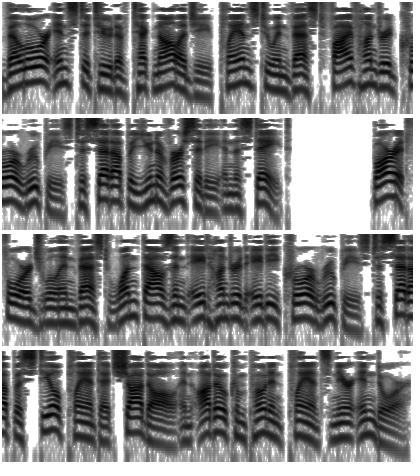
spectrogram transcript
Vellore Institute of Technology plans to invest 500 crore rupees to set up a university in the state. Bharat Forge will invest 1,880 crore rupees to set up a steel plant at Shahdol and auto component plants near Indore.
